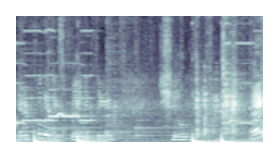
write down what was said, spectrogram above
careful and explain it to your children. Right?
